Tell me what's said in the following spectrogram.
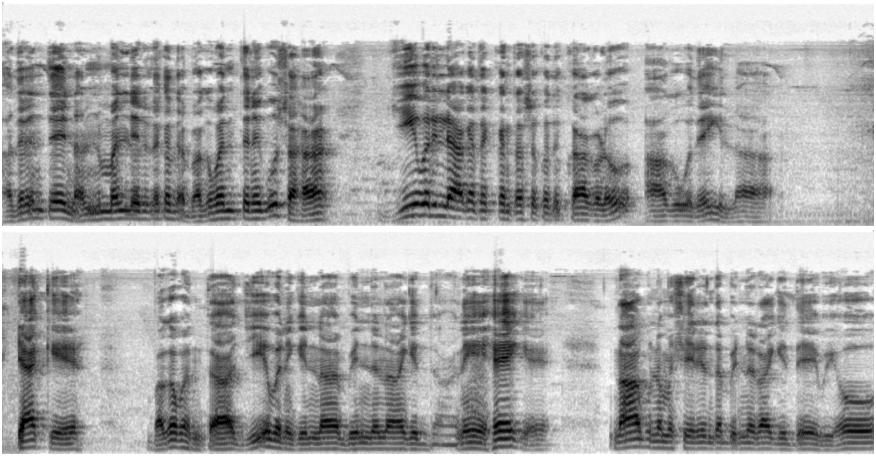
ಅದರಂತೆ ನಮ್ಮಲ್ಲಿರತಕ್ಕಂಥ ಭಗವಂತನಿಗೂ ಸಹ ಜೀವರಲ್ಲಿ ಆಗತಕ್ಕಂಥ ಸುಖ ದುಃಖಗಳು ಆಗುವುದೇ ಇಲ್ಲ. ಯಾಕೆ? ಭಗವಂತ ಜೀವನಿಗಿನ್ನ ಭಿನ್ನನಾಗಿದ್ದಾನೆ. ಹೇಗೆ? ನಾವು ನಮ್ಮ ಶರೀರದಿಂದ ಭಿನ್ನರಾಗಿದ್ದೇವೆಯೋ?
